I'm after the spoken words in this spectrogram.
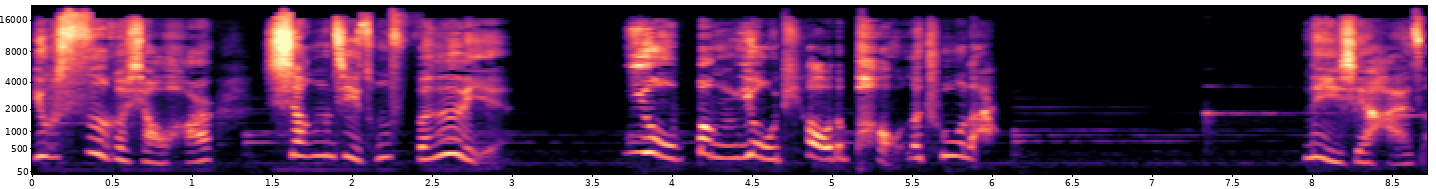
有四个小孩相继从坟里又蹦又跳的跑了出来。那些孩子。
